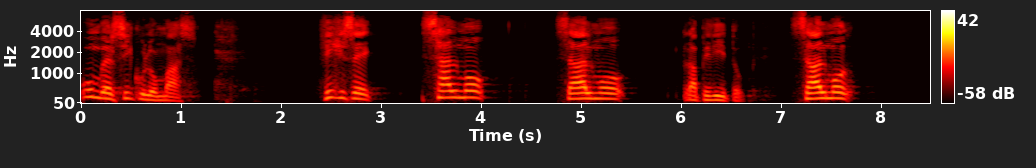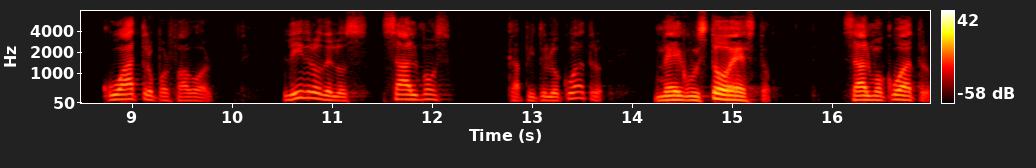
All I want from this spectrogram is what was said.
Un versículo más. Fíjese, Salmo, Salmo, rapidito. Salmo 4, por favor. Libro de los Salmos, capítulo 4. Me gustó esto. Salmo 4.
